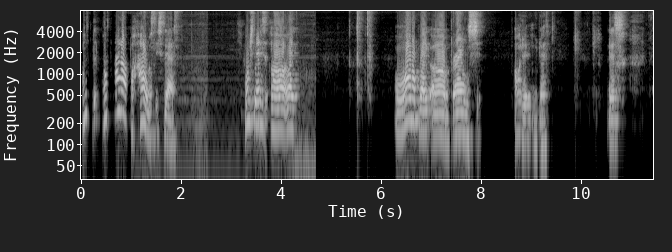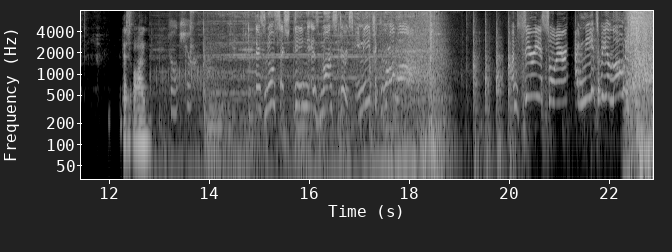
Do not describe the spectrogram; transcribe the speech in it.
What, the, what kind of a house is that? What's that? Is, uh, like a lot of like uh branch. Oh, that, that that's that's like Don't you? There's no such thing as monsters. You need to grow up. I'm serious, Sawyer. I need to be alone.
